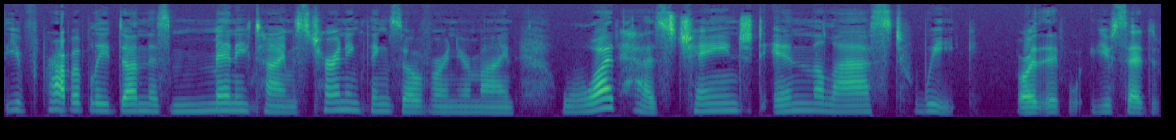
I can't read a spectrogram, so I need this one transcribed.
you've probably done this many times, turning things over in your mind. What has changed in the last week? Or it, you said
